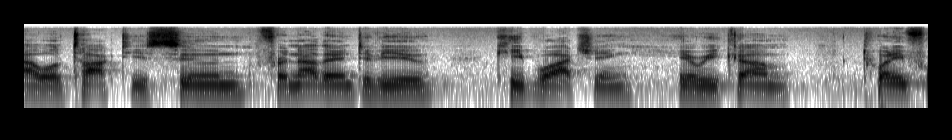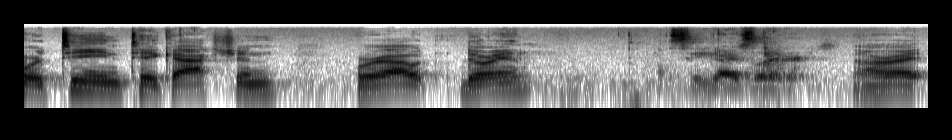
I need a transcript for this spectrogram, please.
i will talk to you soon for another interview. Keep watching. Here we come. 2014 take action. We're out. Dorian? I'll see you guys later. all right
